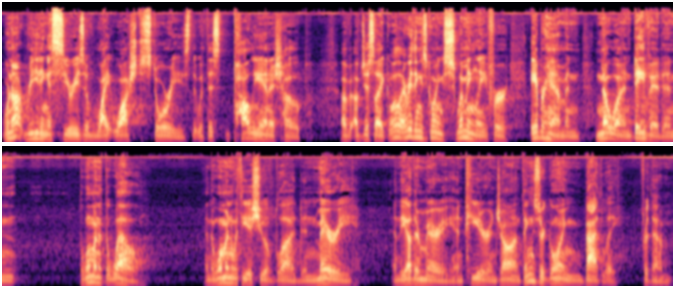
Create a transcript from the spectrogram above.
we're not reading a series of whitewashed stories with this Pollyannish hope of, of just like, well, everything's going swimmingly for Abraham and Noah and David and the woman at the well and the woman with the issue of blood and Mary and the other Mary and Peter and John, things are going badly for them.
